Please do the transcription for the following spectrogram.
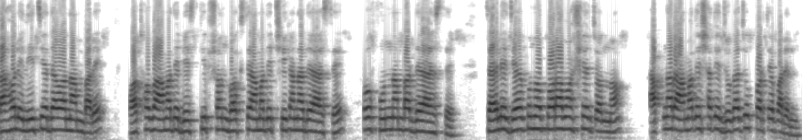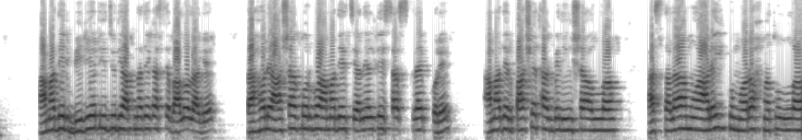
তাহলে নিচে দেওয়া নাম্বারে অথবা আমাদের ডেসক্রিপশন বক্সে আমাদের ঠিকানা দেওয়া আছে ও ফোন নাম্বার দেওয়া আছে। চাইলে যে কোনো পরামর্শের জন্য আপনারা আমাদের সাথে যোগাযোগ করতে পারেন। আমাদের ভিডিওটি যদি আপনাদের কাছে ভালো লাগে, তাহলে আশা করব আমাদের চ্যানেলটি সাবস্ক্রাইব করে আমাদের পাশে থাকবেন ইনশাআল্লাহ। আসসালামু আলাইকুম রহমতুল্লাহ।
